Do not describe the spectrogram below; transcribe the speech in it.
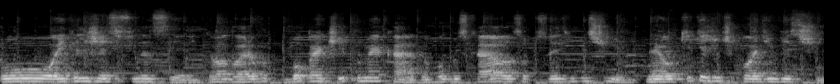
o, a inteligência financeira, então agora eu vou partir para o mercado, eu vou buscar as opções de investimento. Né? O que, que a gente pode investir?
